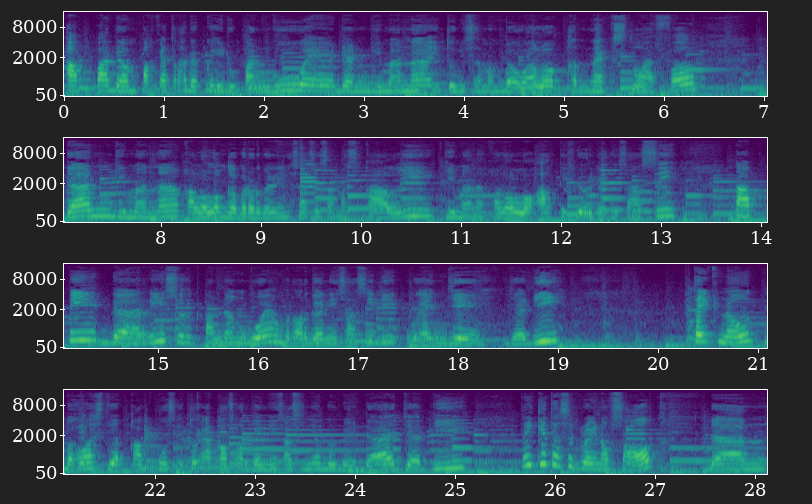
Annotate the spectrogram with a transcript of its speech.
apa dampaknya terhadap kehidupan gue? Dan gimana itu bisa membawa lo ke next level? Dan gimana kalau lo nggak berorganisasi sama sekali? Gimana kalau lo aktif di organisasi tapi dari sudut pandang gue yang berorganisasi di UNJ jadi take note bahwa setiap kampus itu etos organisasinya berbeda. Jadi take it as a grain of salt dan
